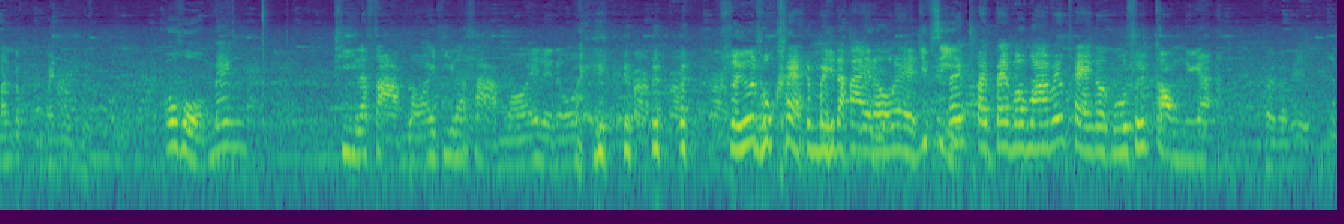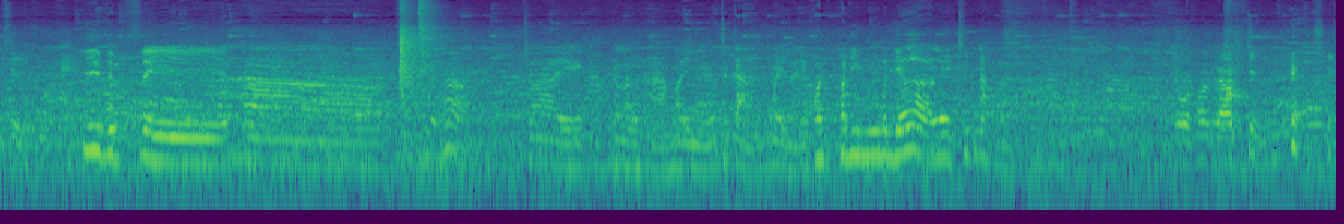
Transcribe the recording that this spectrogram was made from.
มันก็ไม่บวกหมื่นโอ้โห แม่งทีละสามร้อยทีละสามร้อยเลยนะเว้ยปากปากปากซื้อทุกแคนไม่ได้นะเว้ยแม่งไปไปมามาไม่งแพงกว่ากูซื้อกล่องอีกอะเปิดแล้วพี่ยี่สิบสี่ยี่สิบสี่อ่าหนึ่งห้าใช่กำลังหาใบอยู่ว่าจะกันใบไหนพอพอดีมือมันเยอะเลยคิดหนักหน่อย ดูเขาแล้วจริงจริง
